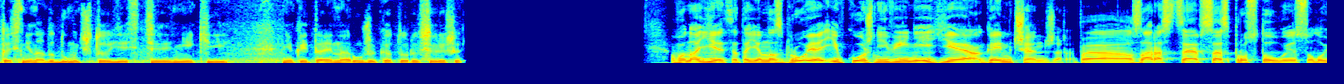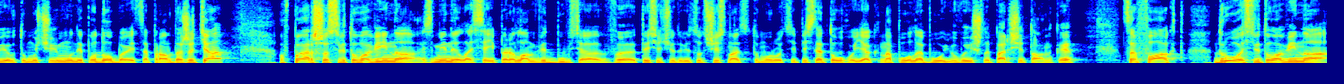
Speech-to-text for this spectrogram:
То есть не надо думать, что есть э, некий, некое тайное оружие, которое все решит. Вона є ця таємна зброя, і в кожній війні є геймченджер. Е, Зараз це все спростовує Соловйов, тому що йому не подобається правда життя. Вперше світова війна змінилася і перелам відбувся в 1916 році після того, як на поле бою вийшли перші танки. Це факт. Друга світова війна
